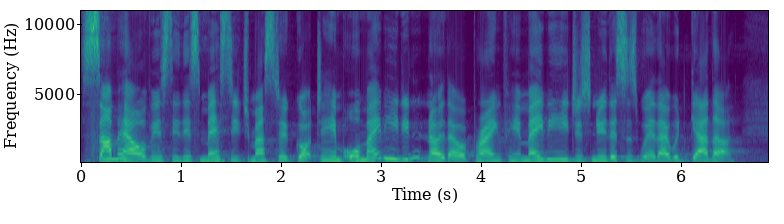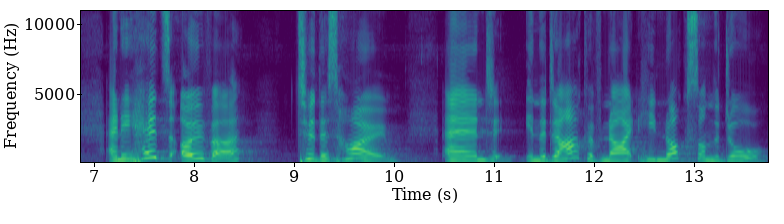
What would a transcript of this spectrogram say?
Somehow, obviously, this message must have got to him, or maybe he didn't know they were praying for him. Maybe he just knew this is where they would gather. And he heads over to this home. And in the dark of night, he knocks on the door.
